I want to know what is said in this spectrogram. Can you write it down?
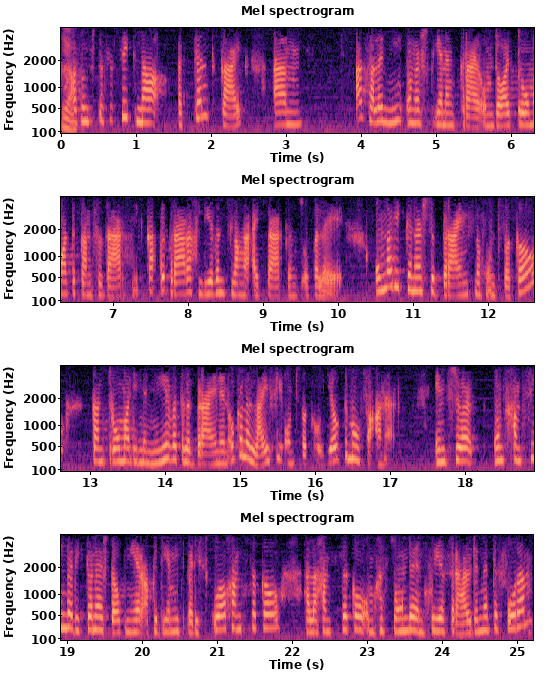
Ja. As ons spesifiek na 'n kind kyk, um as hulle nie ondersteuning kry om daai trauma te kan verwerk nie, kan dit regtig lewenslange uitwerkings op hulle hê omdat die kinders se breins nog ontwikkel, kan trauma die manier wat hulle brein en ook hulle lyfie ontwikkel heeltemal verander. En so ons gaan sien dat die kinders dalk meer akademies by die skool gaan sukkel, hulle gaan sukkel om gesonde en goeie verhoudinge te vorm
